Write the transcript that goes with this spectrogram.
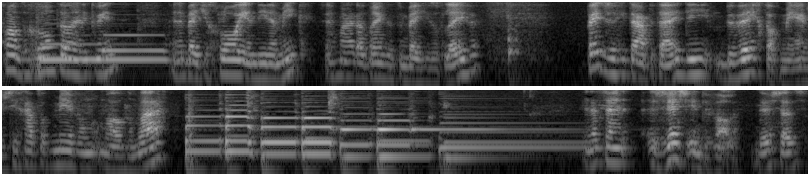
Gewoon op de grondtoon en de kwint. En een beetje glooien en dynamiek, zeg maar. Dat brengt het een beetje tot leven. Peters gitaarpartij, die beweegt wat meer. Dus die gaat wat meer van omhoog naar omlaag. En dat zijn zes intervallen. Dus dat is...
